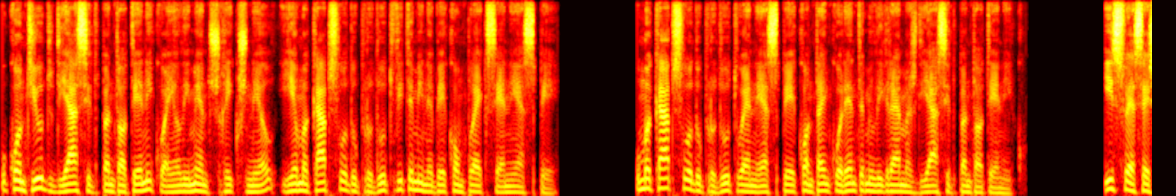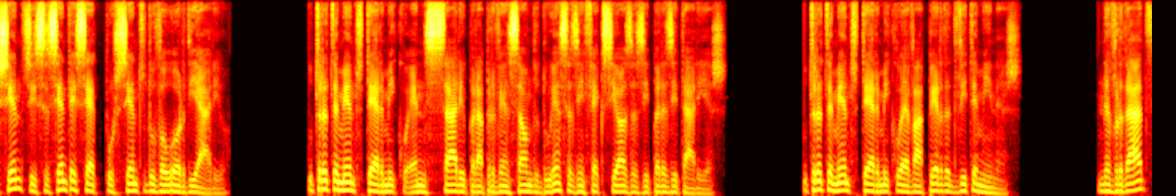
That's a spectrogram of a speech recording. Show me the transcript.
O conteúdo de ácido pantoténico em alimentos ricos nele e é uma cápsula do produto vitamina B complexo NSP. Uma cápsula do produto NSP contém 40 mg de ácido pantoténico. Isso é 667% do valor diário. O tratamento térmico é necessário para a prevenção de doenças infecciosas e parasitárias. O tratamento térmico leva à perda de vitaminas. Na verdade,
